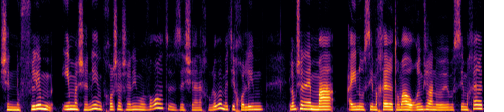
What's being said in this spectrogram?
שנופלים עם השנים, ככל שהשנים עוברות, זה שאנחנו לא באמת יכולים, לא משנה מה היינו עושים אחרת, או מה ההורים שלנו היו עושים אחרת,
